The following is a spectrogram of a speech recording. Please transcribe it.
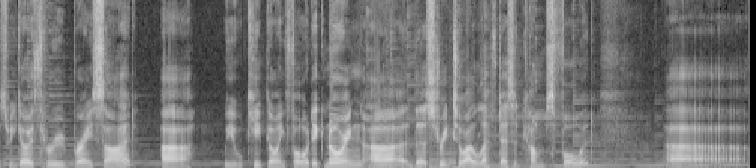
As we go through Braeside, uh, we will keep going forward, ignoring uh, the street to our left as it comes forward. Uh,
